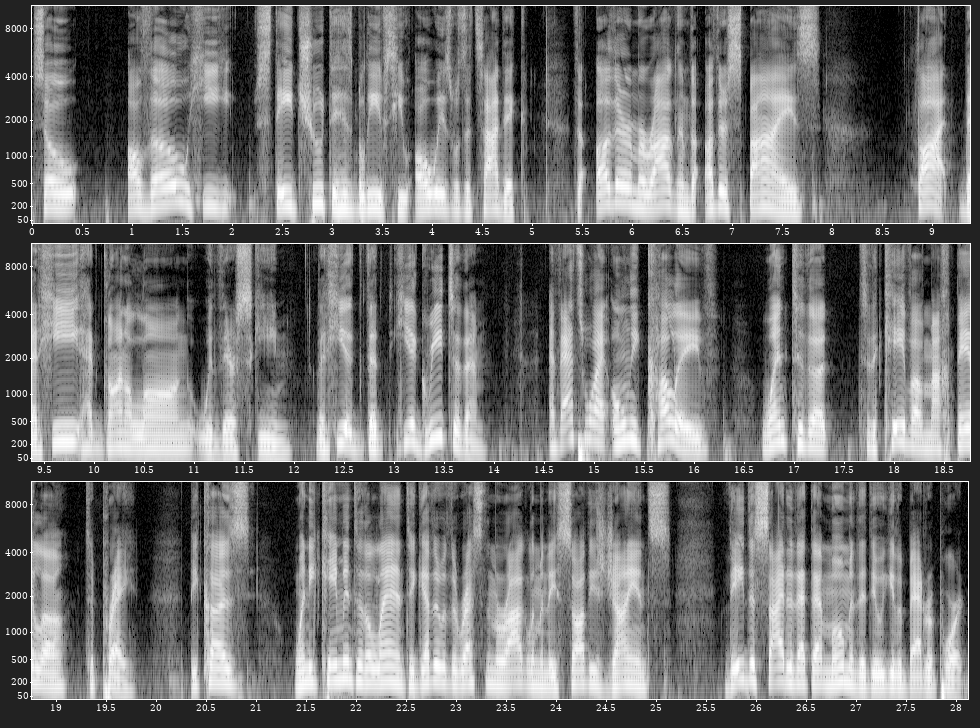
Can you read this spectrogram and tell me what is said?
So, although he stayed true to his beliefs, he always was a tzaddik. The other Meraglim, the other spies, thought that he had gone along with their scheme, that he that he agreed to them, and that's why only Kalev went to the to the cave of Machpelah to pray, because when he came into the land together with the rest of the Meraglim and they saw these giants, they decided at that moment that they would give a bad report,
